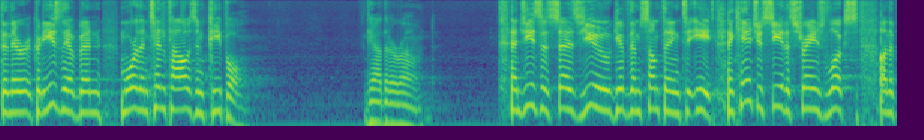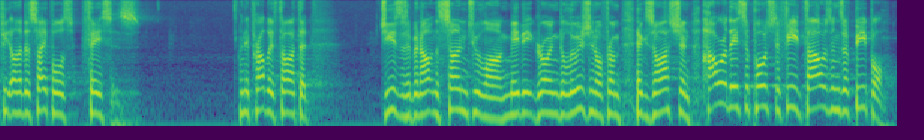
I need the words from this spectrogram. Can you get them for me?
then there could easily have been more than 10,000 people gathered around. And Jesus says, You give them something to eat. And can't you see the strange looks on the, on the disciples' faces? And they probably thought that Jesus had been out in the sun too long, maybe growing delusional from exhaustion. How are they supposed to feed thousands of people?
